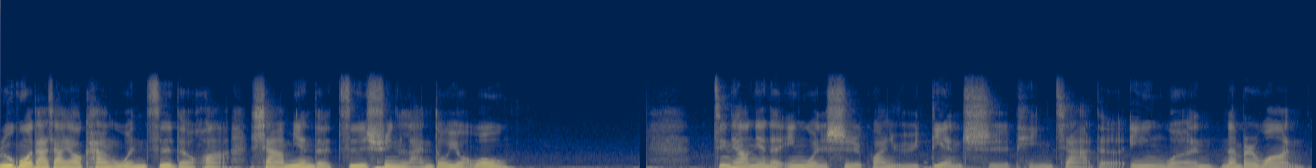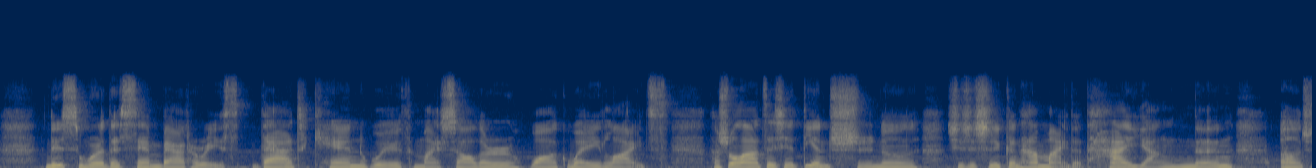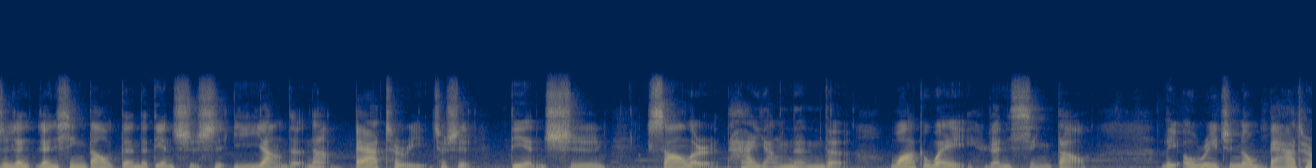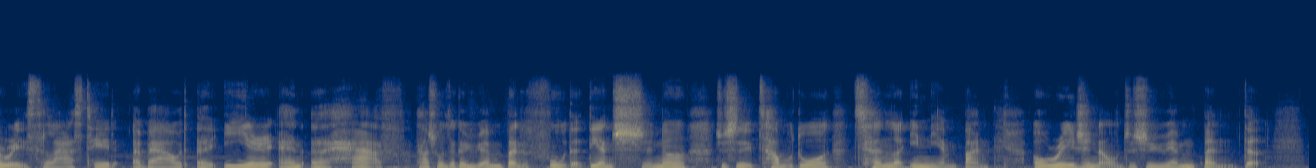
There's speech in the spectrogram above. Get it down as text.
如果大家要看文字的话，下面的资讯栏都有哦。今天要念的英文是关于电池评价的英文。Number one, these were the same batteries that came with my solar walkway lights. 他说啦，这些电池呢，其实是跟他买的太阳能，呃，就是人人行道灯的电池是一样的。那 battery 就是电池，solar 太阳能的，walkway 人行道。The original batteries lasted about a year and a half. 他说这个原本附的电池呢，就是差不多撑了一年半。Original 就是原本的，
